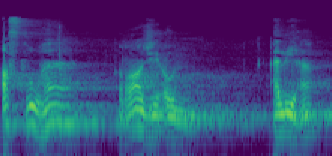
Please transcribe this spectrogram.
وأصلها راجع. ألها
